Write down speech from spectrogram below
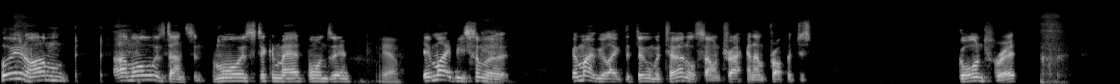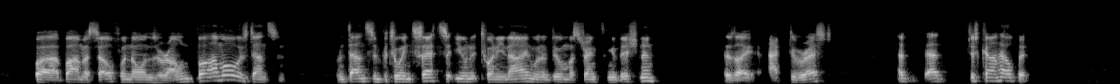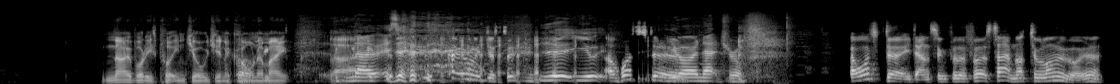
Well, you know, I'm I'm always dancing. I'm always sticking my headphones in. Yeah. It might be some of it might be like the Doom Eternal soundtrack, and I'm proper just going for it by, by myself when no one's around. But I'm always dancing. I'm dancing between sets at Unit 29 when I'm doing my strength and conditioning as like active rest. I, I just can't help it. Nobody's putting George in a corner, mate. Like, no, is it? I only just you you I watched uh, you are a natural. I watched Dirty Dancing for the first time not too long ago. Yeah.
